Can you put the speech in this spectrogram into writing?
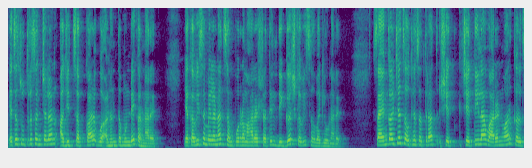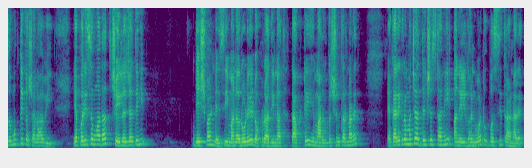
याचं सूत्रसंचालन अजित सपकाळ व अनंत मुंडे करणार आहेत. या कवी संमेलनात संपूर्ण महाराष्ट्रातील दिग्गज कवी सहभागी होणार आहेत. सायंकाळच्या चौथ्या सत्रात शेत शेतीला वारंवार कर्जमुक्ती कशाला हवी या परिसंवादात शैलजातेही देशपांडे सीमा नरोडे डॉक्टर आदिनाथ ताकटे हे मार्गदर्शन करणार आहेत. या कार्यक्रमाच्या अध्यक्षस्थानी अनिल घनवट उपस्थित राहणार आहेत.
